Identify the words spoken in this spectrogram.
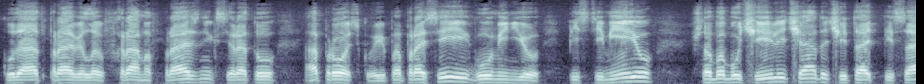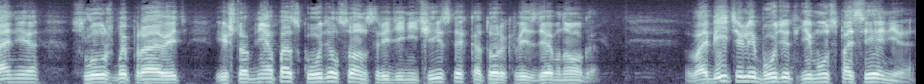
куда отправила в храмов праздник сироту Опроську, и попроси игуменью Пестемию, чтобы обучили чада читать Писание, службы править, и чтоб не опаскудился он среди нечистых, которых везде много. В обители будет ему спасение.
